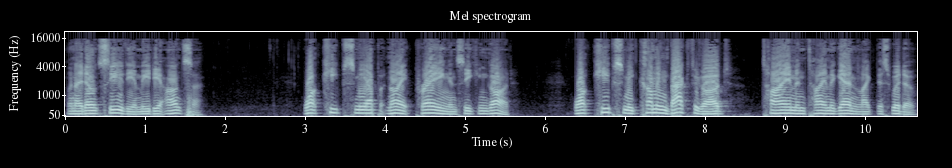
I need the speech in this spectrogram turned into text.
when I don't see the immediate answer? What keeps me up at night praying and seeking God? What keeps me coming back to God time and time again like this widow?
